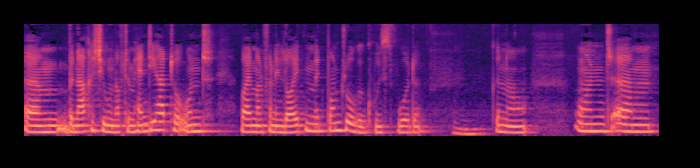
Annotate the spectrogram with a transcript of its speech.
ähm, Benachrichtigungen auf dem Handy hatte und weil man von den Leuten mit Bonjour gegrüßt wurde. Mhm. Genau. Und ähm,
